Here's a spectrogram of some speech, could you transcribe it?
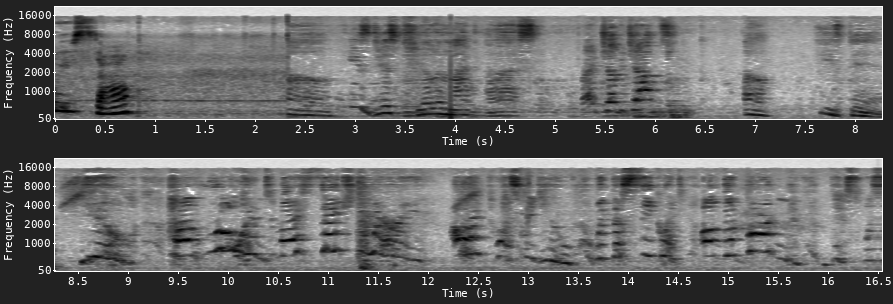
Will you stop? Oh, he's just chilling like us. Right, Oh, he's dead. You have ruined my sanctuary! I trusted you with the secret of the garden! This was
